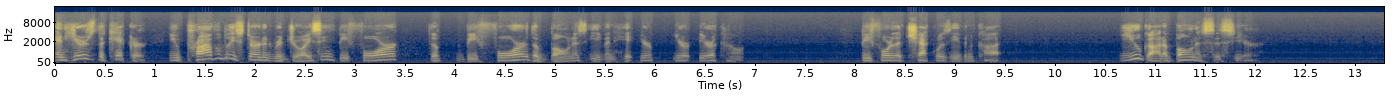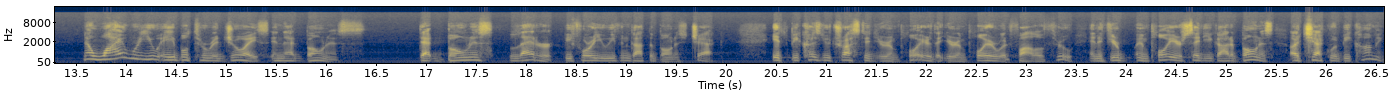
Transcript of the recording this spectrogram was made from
And here's the kicker you probably started rejoicing before the, before the bonus even hit your, your, your account, before the check was even cut. You got a bonus this year. Now, why were you able to rejoice in that bonus, that bonus letter before you even got the bonus check? It's because you trusted your employer that your employer would follow through. And if your employer said you got a bonus, a check would be coming.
